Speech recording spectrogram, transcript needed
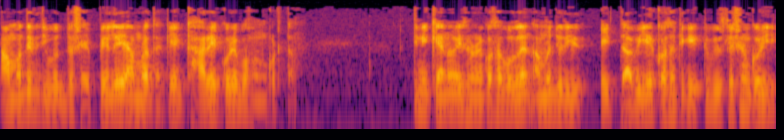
আমাদের জীবদ্দশায় পেলে আমরা তাকে ঘাড়ে করে বহন করতাম। তিনি কেন এই ধরনের কথা বললেন? আমরা যদি এই তাবিয়ের কথাটিকে একটু বিশ্লেষণ করি,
